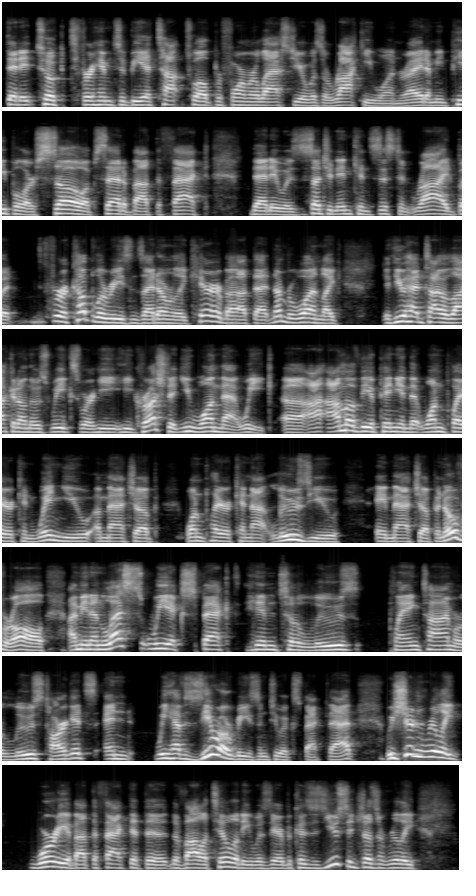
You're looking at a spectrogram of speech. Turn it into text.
that it took for him to be a top 12 performer last year was a rocky one, right? I mean, people are so upset about the fact that it was such an inconsistent ride, but for a couple of reasons, I don't really care about that. Number one, like, if you had Tyler Lockett on those weeks where he he crushed it, you won that week. Uh, I, I'm of the opinion that one player can win you a matchup one player cannot lose you a matchup. And overall, I mean, unless we expect him to lose playing time or lose targets, and we have zero reason to expect that, we shouldn't really worry about the fact that the the volatility was there because his usage doesn't really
